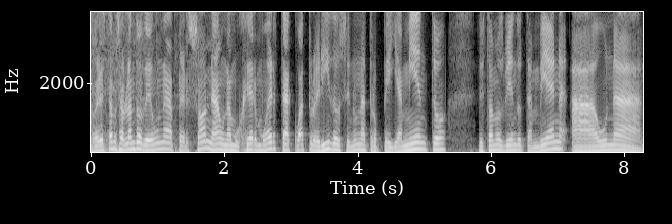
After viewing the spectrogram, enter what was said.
A ver, estamos hablando de una persona, una mujer muerta, cuatro heridos en un atropellamiento. Estamos viendo también a una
